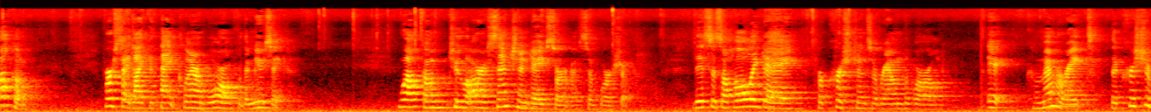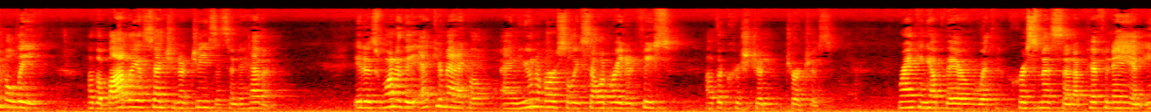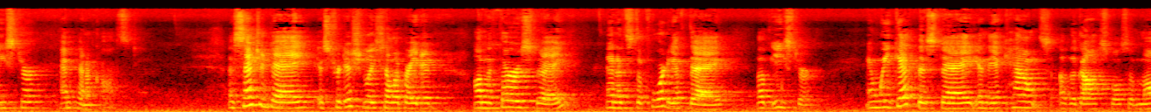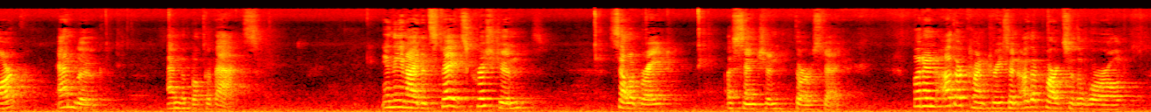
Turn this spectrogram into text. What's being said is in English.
Welcome. First, I'd like to thank Claire and Boril for the music. Welcome to our Ascension Day service of worship. This is a holy day for Christians around the world. It commemorates the Christian belief of the bodily ascension of Jesus into heaven. It is one of the ecumenical and universally celebrated feasts of the Christian churches, ranking up there with Christmas and Epiphany and Easter and Pentecost. Ascension Day is traditionally celebrated on the Thursday, and it's the 40th day of Easter. And we get this day in the accounts of the Gospels of Mark and Luke and the book of Acts. In the United States, Christians celebrate Ascension Thursday. But in other countries and other parts of the world,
